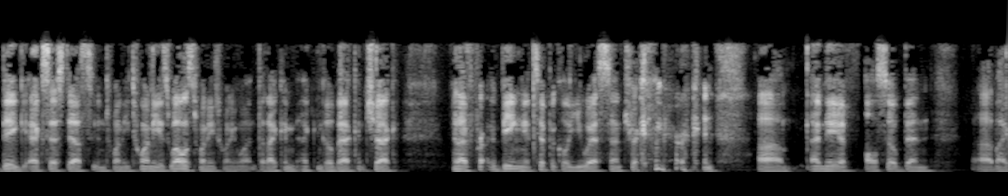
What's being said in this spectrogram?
big excess deaths in 2020 as well as 2021, but I can I can go back and check. And I've being a typical U.S. centric American, um, I may have also been uh, my.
